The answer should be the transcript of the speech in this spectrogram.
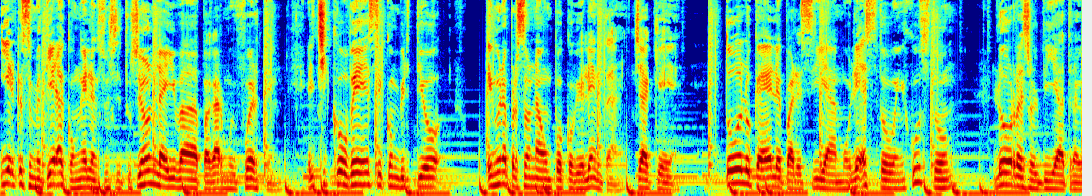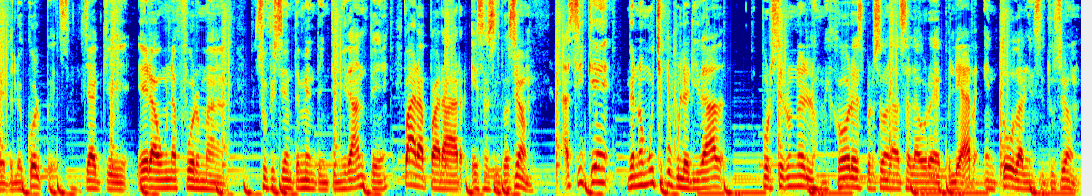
Y el que se metiera con él en su institución la iba a pagar muy fuerte. El chico B se convirtió en una persona un poco violenta, ya que todo lo que a él le parecía molesto o injusto lo resolvía a través de los golpes, ya que era una forma suficientemente intimidante para parar esa situación. Así que ganó mucha popularidad por ser una de las mejores personas a la hora de pelear en toda la institución.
